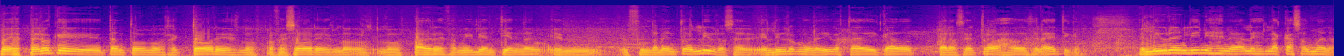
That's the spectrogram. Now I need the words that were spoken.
Pues espero que tanto los rectores, los profesores, los, padres de familia entiendan el, fundamento del libro. O sea, el libro, como le digo, está dedicado para ser trabajado desde la ética. El libro en líneas generales es la casa humana.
